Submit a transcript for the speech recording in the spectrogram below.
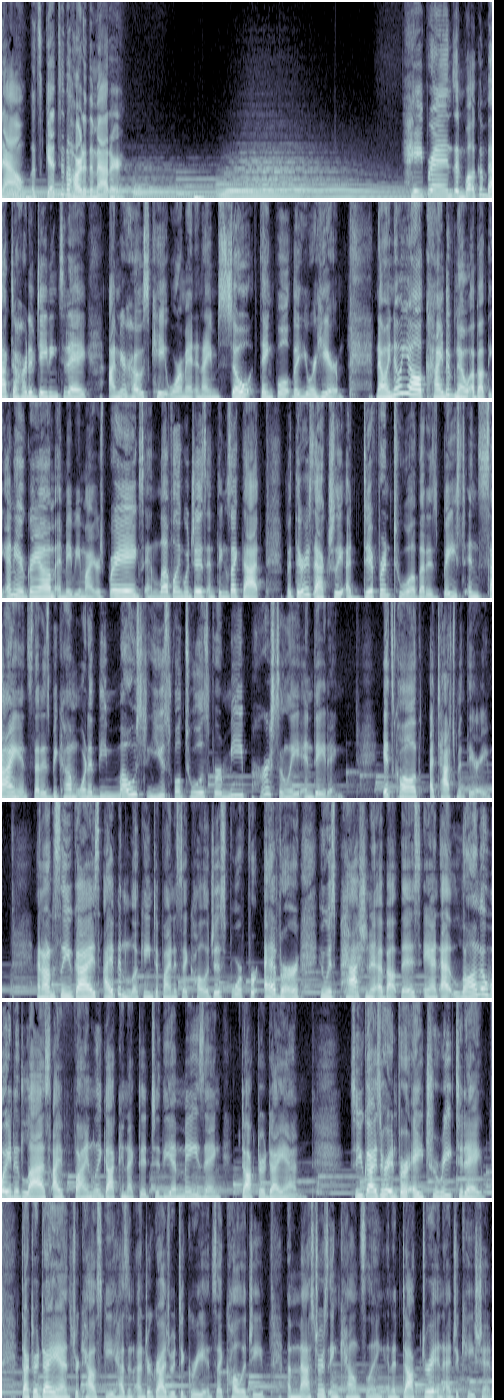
Now, let's get to the heart of the matter. Hey, friends, and welcome back to Heart of Dating today. I'm your host, Kait Warman, and I am so thankful that you are here. Now, I know y'all kind of know about the Enneagram and maybe Myers Briggs and love languages and things like that, but there is actually a different tool that is based in science that has become one of the most useful tools for me personally in dating. It's called attachment theory. And honestly, you guys, I've been looking to find a psychologist for forever who is passionate about this. And at long awaited last, I finally got connected to the amazing Dr. Diane. So, you guys are in for a treat today. Dr. Diane Strachowski has an undergraduate degree in psychology, a master's in counseling, and a doctorate in education.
